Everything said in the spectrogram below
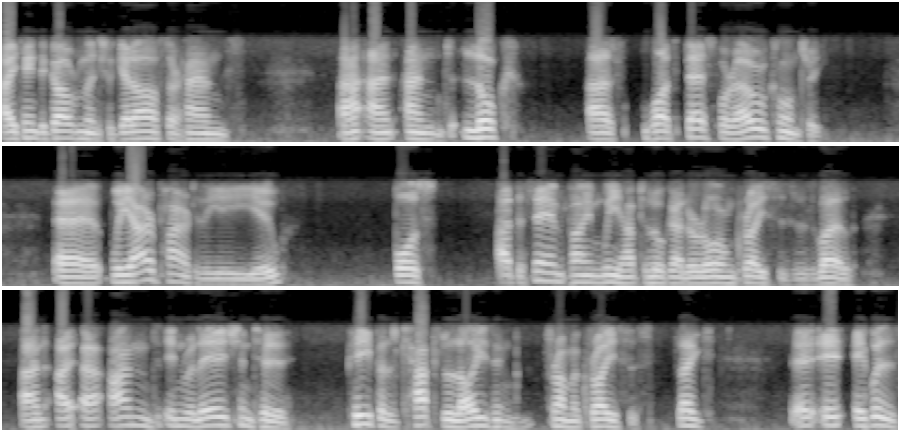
I think the government should get off their hands and, and look at what's best for our country. Uh, we are part of the EU, but at the same time, we have to look at our own crisis as well. And I, and in relation to people capitalising from a crisis, like it, it was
